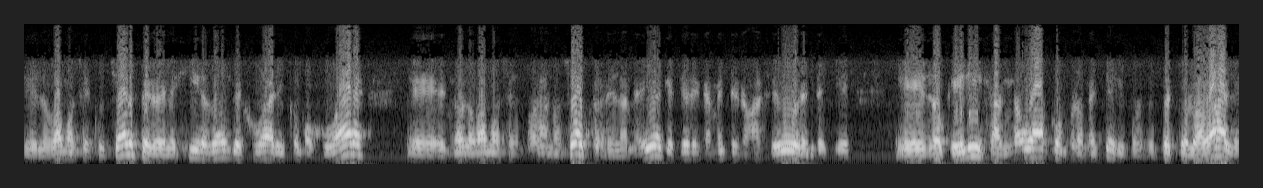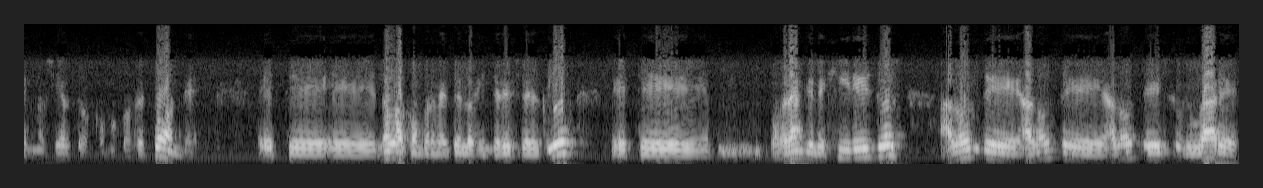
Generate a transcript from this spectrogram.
Eh, lo vamos a escuchar, pero elegir dónde jugar y cómo jugar eh, no lo vamos a imponer nosotros, en la medida que teóricamente nos aseguren de que eh, lo que elijan no va a comprometer y por supuesto lo avalen, ¿no es cierto?, como corresponde, este, eh, no va a comprometer los intereses del club, este, podrán elegir ellos a dónde, a dónde, a dónde es su lugar,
